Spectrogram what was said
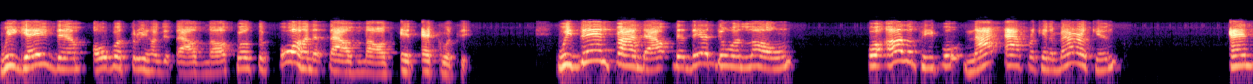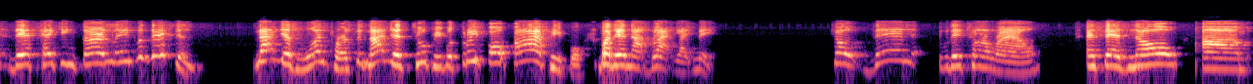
We gave them over three hundred thousand dollars, close to four hundred thousand dollars in equity. We then find out that they're doing loans for other people, not African Americans, and they're taking third lien positions. Not just one person, not just two people, three, four, five people, but they're not black like me. So then they turn around and says, no, um,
